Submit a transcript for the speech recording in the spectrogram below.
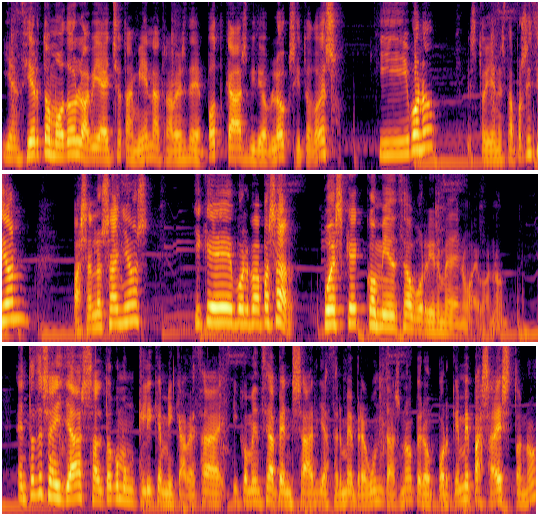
y en cierto modo lo había hecho también a través de podcasts, videoblogs y todo eso. Y bueno, estoy en esta posición, pasan los años y ¿qué vuelve a pasar? Pues que comienzo a aburrirme de nuevo, ¿no? Entonces ahí ya saltó como un clic en mi cabeza y comencé a pensar y a hacerme preguntas, ¿no? Pero ¿por qué me pasa esto, no?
